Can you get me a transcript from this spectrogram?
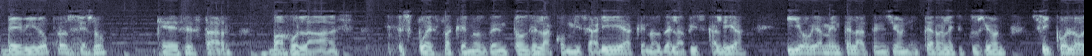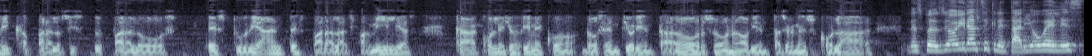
debido proceso que es estar bajo las respuestas que nos dé entonces la comisaría, que nos dé la fiscalía y obviamente la atención interna en la institución psicológica para los, para los estudiantes, para las familias, cada colegio tiene docente orientador, zona de orientación escolar. Después de oír al secretario Vélez,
